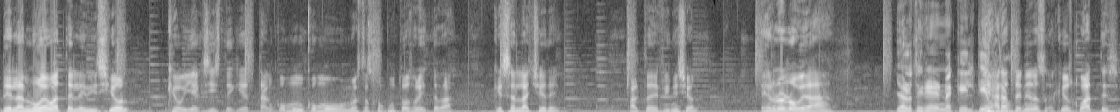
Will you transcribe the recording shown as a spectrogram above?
de la nueva televisión que hoy existe y que es tan común como nuestras computadoras ahorita, ¿verdad? Que es el HD, alta definición. Era una novedad. Ya lo tenían en aquel tiempo. Ya lo tenían los- aquellos cuates.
